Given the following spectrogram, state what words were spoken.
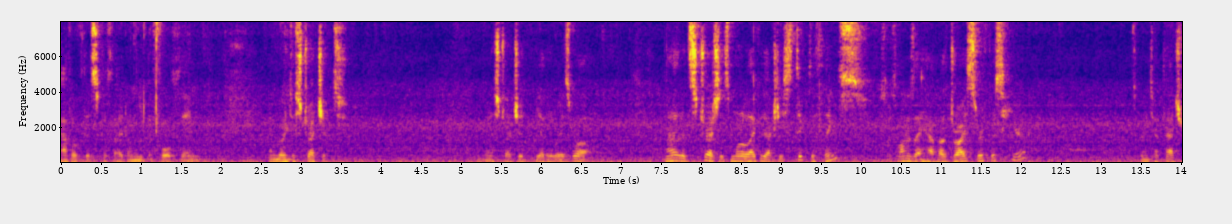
half of this because I don't need the full thing. I'm going to stretch it. I'm going to stretch it the other way as well. Now that it's stretched, it's more likely to actually stick to things. So as long as I have a dry surface here, it's going to attach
